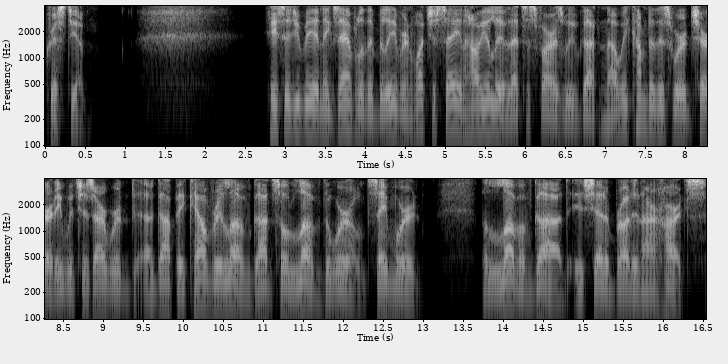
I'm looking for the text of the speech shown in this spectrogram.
Christian. He said, You be an example of the believer in what you say and how you live. That's as far as we've gotten. Now we come to this word charity, which is our word agape, Calvary love. God so loved the world. Same word. The love of God is shed abroad in our hearts.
